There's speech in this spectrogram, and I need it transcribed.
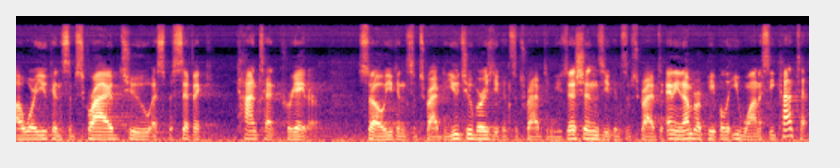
uh, where you can subscribe to a specific content creator. So you can subscribe to YouTubers, you can subscribe to musicians, you can subscribe to any number of people that you want to see content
